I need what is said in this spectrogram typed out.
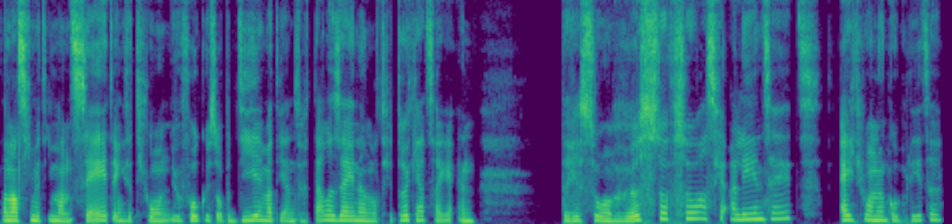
Dan als je met iemand zijt en je zit gewoon gefocust op die en wat die aan het vertellen zijn en wat je terug gaat zeggen. En er is zo'n rust of zo als je alleen bent. Echt gewoon een complete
